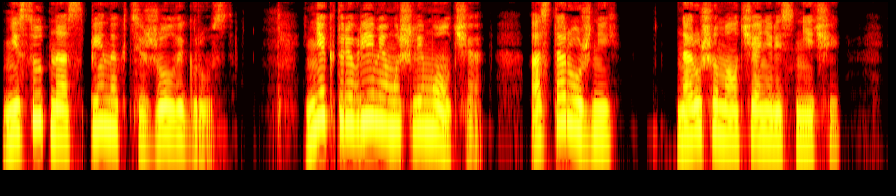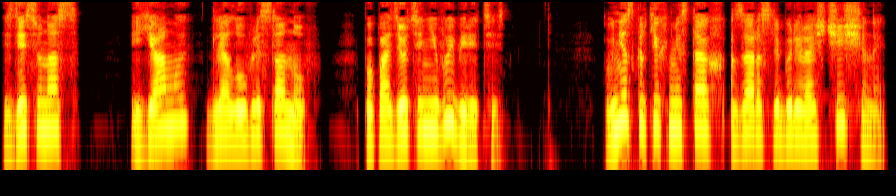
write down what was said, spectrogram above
несут на спинах тяжелый груз. Некоторое время мы шли молча. «Осторожней!» — нарушил молчание лесничий. «Здесь у нас ямы для ловли слонов. Попадете — не выберетесь». В нескольких местах заросли были расчищены,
